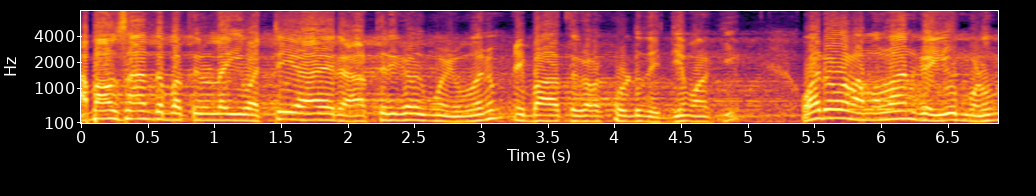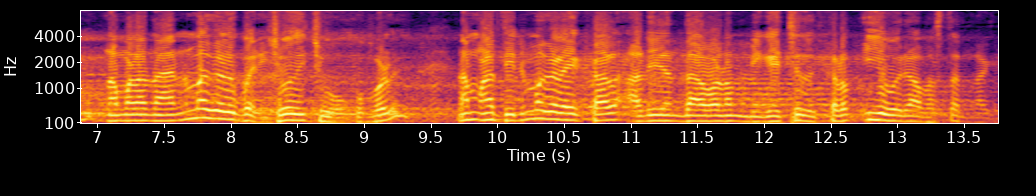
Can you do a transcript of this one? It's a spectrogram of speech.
അപ്പം അവസാനത്തെ പത്തിലുള്ള ഈ ഒറ്റയായ രാത്രികൾ മുഴുവനും വിഭാഗത്തുകളെ കൊണ്ട് ധന്യമാക്കി. ഓരോ റമദാൻ കഴിയുമ്പോഴും നമ്മളെ നന്മകൾ പരിശോധിച്ച് നോക്കുമ്പോൾ നമ്മളെ തിന്മകളേക്കാൾ അതിനെന്താവണം മികച്ചു നിൽക്കണം ഈ ഒരു അവസ്ഥ ഉണ്ടാക്കി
